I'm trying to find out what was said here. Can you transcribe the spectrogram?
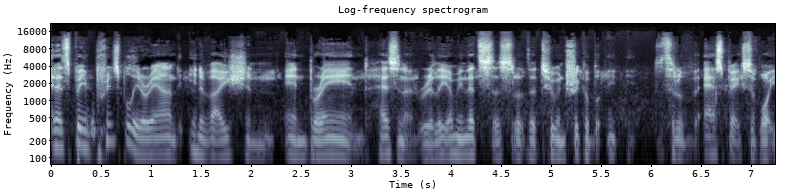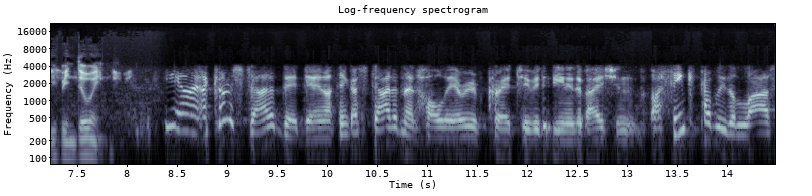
And it's been principally around innovation and brand, hasn't it, really? I mean, that's the, sort of the two intricate sort of aspects of what you've been doing. Yeah, I kind of started there, Dan. I think I started in that whole area of creativity and innovation. I think probably the last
